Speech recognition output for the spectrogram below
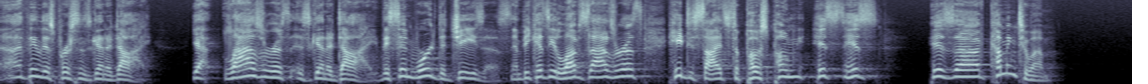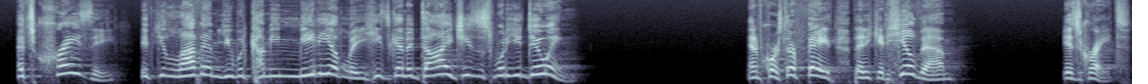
I think this person's going to die. Yeah, Lazarus is going to die. They send word to Jesus, and because he loves Lazarus, he decides to postpone his his his uh, coming to him. It's crazy. If you love him, you would come immediately. He's going to die. Jesus, what are you doing? And of course, their faith that he could heal them is great.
